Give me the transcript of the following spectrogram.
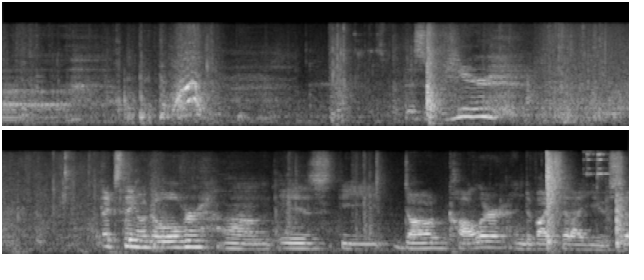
Uh, let's put this over here. Next thing I'll go over um, is the dog collar and device that I use. So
